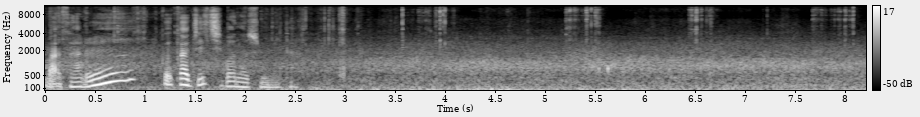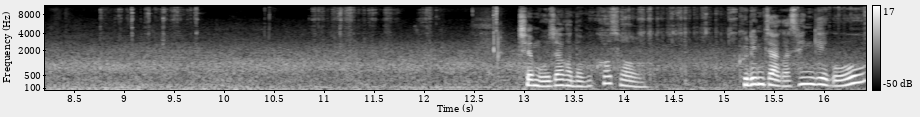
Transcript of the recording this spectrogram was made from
마사를 끝까지 집어넣어 줍니다. 제 모자가 너무 커서 그림자가 생기고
